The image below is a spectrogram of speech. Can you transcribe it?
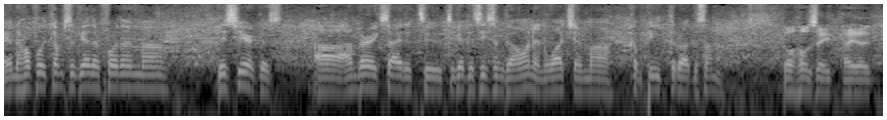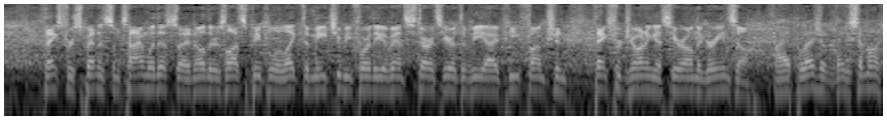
and hopefully it comes together for them uh, this year because uh, I'm very excited to to get the season going and watch them uh, compete throughout the summer. Well, Jose, I, uh, thanks for spending some time with us. I know there's lots of people who like to meet you before the event starts here at the VIP function. Thanks for joining us here on the Green Zone. My pleasure. Thank you so much.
